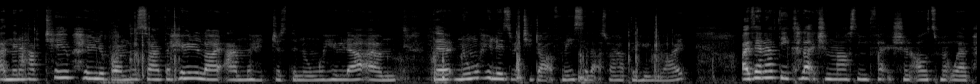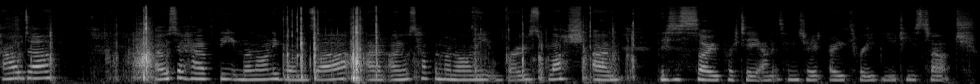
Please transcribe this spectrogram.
and then I have two Hoola bronzers. So I have the Hoola Light and the, just the normal Hoola. Um, the normal Hoola is a bit too dark for me, so that's why I have the Hoola Light. I then have the Collection Lasting Perfection Ultimate Wear Powder. I also have the Milani Bronzer and I also have the Milani Rose Blush. Um, this is so pretty and it's in the shade 03 Beauty's Touch.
